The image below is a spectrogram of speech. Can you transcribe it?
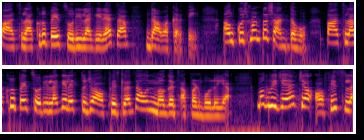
पाच लाख रुपये चोरीला गेल्याचा दावा करते. अंकुश म्हणतो शांत हो. पाच लाख रुपये चोरीला गेलेत तुझ्या ऑफिसला जाऊन मगच आपण बोलूया. मग विजयाच्या ऑफिसला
